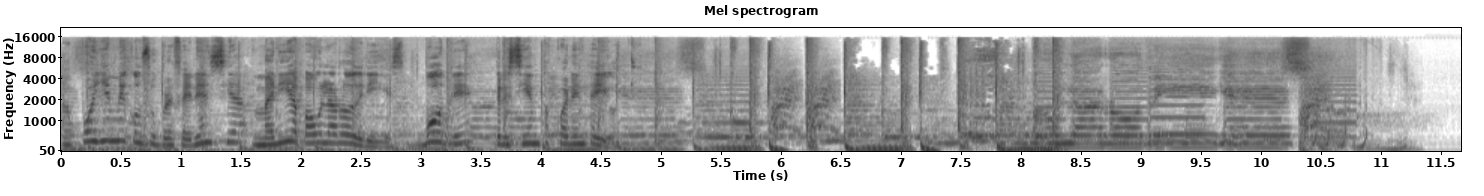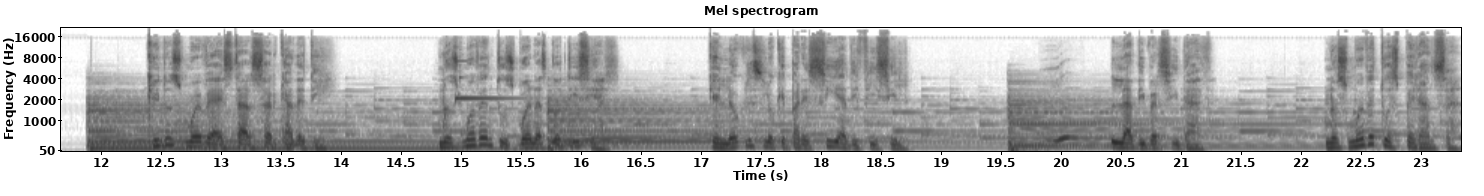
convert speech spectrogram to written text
Apóyeme con su preferencia María Paula Rodríguez. Bote 348. Paula Rodríguez. ¿Qué nos mueve a estar cerca de ti? Nos mueven tus buenas noticias. Que logres lo que parecía difícil. La diversidad. Nos mueve tu esperanza.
